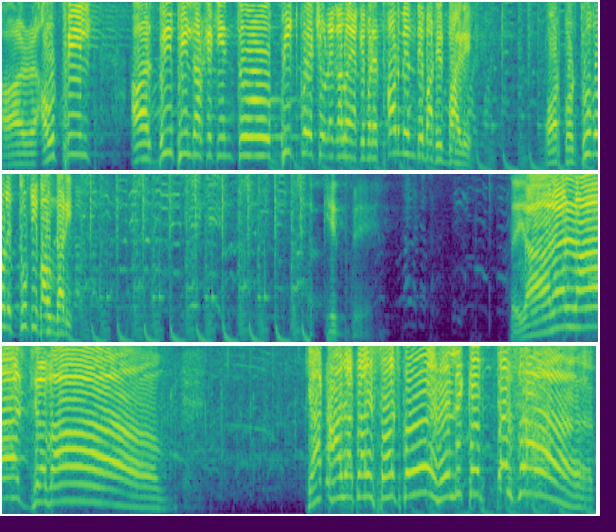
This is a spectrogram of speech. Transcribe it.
আর আউটফিল্ড আর দুই ফিল্ডারকে কিন্তু বিট করে চলে গেল একেবারে থার্ড ম্যান দিয়ে মাঠের বাইরে পরপর দু বলে দুটি বাউন্ডারি गेंद पे तैयार है लाजवाब क्या कहा जाता है इस शॉट को हेलीकॉप्टर शॉट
